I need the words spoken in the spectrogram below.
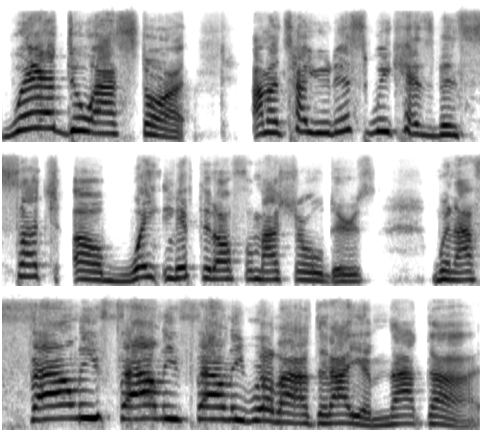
Where do I start? I'm gonna tell you, this week has been such a weight lifted off of my shoulders when I finally, finally, finally realized that I am not God.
